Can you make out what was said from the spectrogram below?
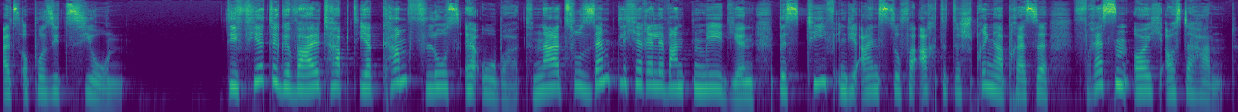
als Opposition. Die vierte Gewalt habt ihr kampflos erobert. Nahezu sämtliche relevanten Medien, bis tief in die einst so verachtete Springerpresse, fressen euch aus der Hand.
